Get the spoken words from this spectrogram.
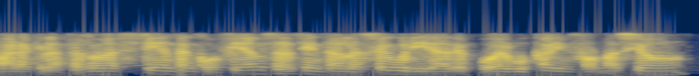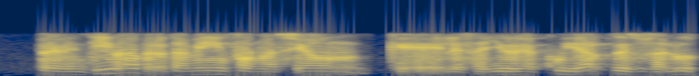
para que las personas sientan confianza, sientan la seguridad de poder buscar información preventiva, pero también información que les ayude a cuidar de su salud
